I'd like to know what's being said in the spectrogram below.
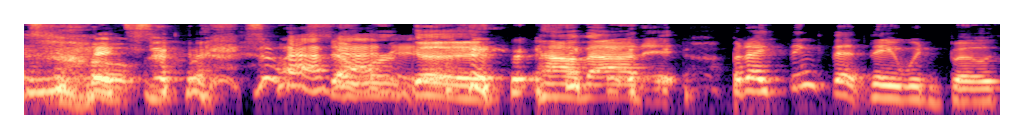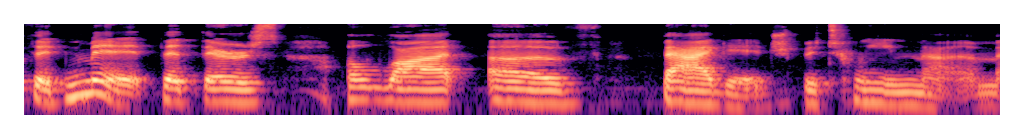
so, so, so we're good. Have at it. But I think that they would both admit that there's a lot of baggage between them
